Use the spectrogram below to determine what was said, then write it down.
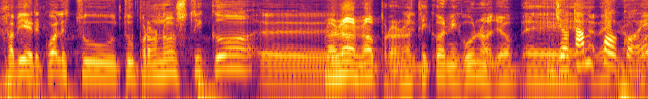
Javier, ¿cuál es tu, pronóstico? Eh, no, no, no, pronóstico ninguno. Yo, Yo tampoco, ¿eh?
